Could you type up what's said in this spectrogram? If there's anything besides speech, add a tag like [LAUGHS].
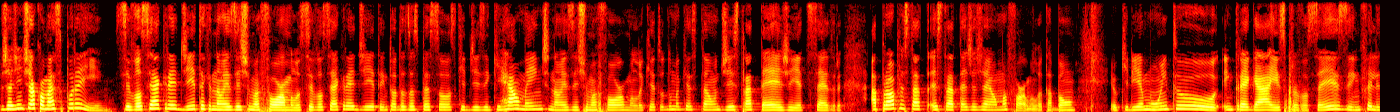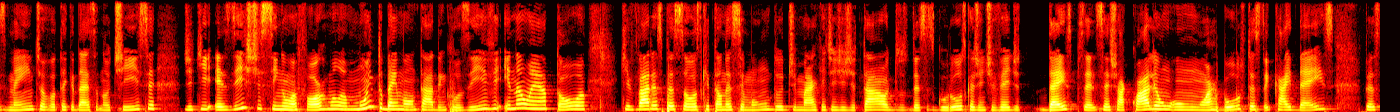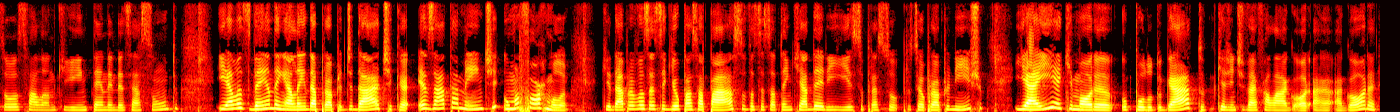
já, a gente já começa por aí. Se você acredita que não existe uma fórmula, se você acredita em todas as pessoas que dizem que realmente não existe uma fórmula, que é tudo uma questão de estratégia e etc., a própria estratégia já é uma fórmula, tá bom? Eu queria muito entregar isso para vocês e, infelizmente, eu vou ter que dar essa notícia de que existe sim uma fórmula, muito bem montada, inclusive, e não é à toa que várias pessoas que estão nesse mundo de marketing digital, dos, desses gurus que a gente vê de 10, você chacoalha um, um arbusto e cai 10 pessoas falando que entendem desse assunto, e elas vendem, além da própria didática, exatamente uma fórmula que dá para você seguir o passo a passo, você só tem que aderir isso para o seu próprio nicho. E aí é que mora o pulo do gato, que a gente vai falar agora, agora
